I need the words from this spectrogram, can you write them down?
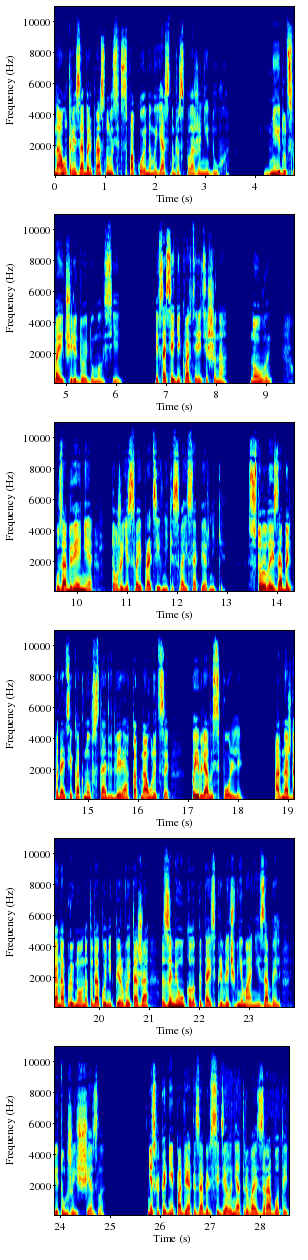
Наутро Изабель проснулась в спокойном и ясном расположении духа. Дни идут своей чередой, думалось ей. И в соседней квартире тишина. Но, увы, у забвения тоже есть свои противники, свои соперники. Стоило Изабель подойти к окну, встать в дверях, как на улице появлялась Полли. Однажды она прыгнула на подоконник первого этажа, замяукала, пытаясь привлечь внимание Изабель, и тут же исчезла. Несколько дней подряд Изабель сидела, не отрываясь за работой,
